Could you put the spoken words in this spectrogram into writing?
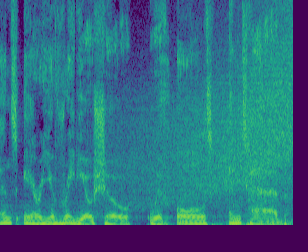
Trance Area Radio Show with Alt and Tab.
